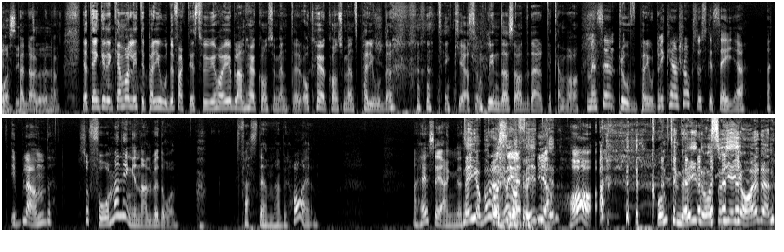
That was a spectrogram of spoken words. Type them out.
få sitt per dag, per eh, dag. Jag tänker det kan vara lite perioder faktiskt för vi har ju ibland högkonsumenter och högkonsumentperioder. tänker jag som Linda sa det där att det kan vara Men sen, provperioder. vi kanske också ska säga att ibland så får man ingen Alvedon fastän man vill ha en. Ja, här säger Agnes. Nej jag bara, jag var säger, fin. Jaha, Kom till mig då så ger jag er den.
